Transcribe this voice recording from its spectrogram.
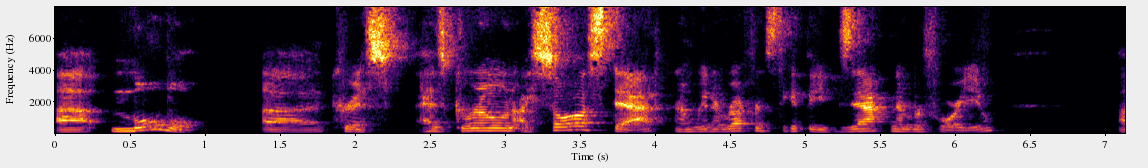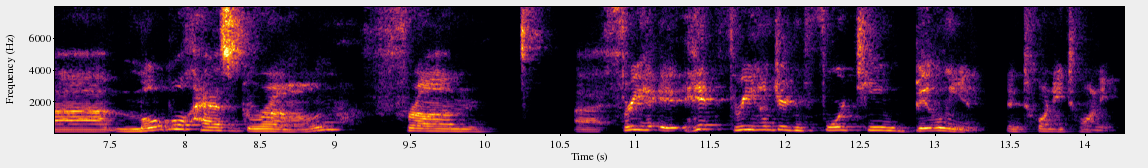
uh, mobile, uh, Chris, has grown. I saw a stat, and I'm going to reference to get the exact number for you. Uh, mobile has grown from uh, three. It hit 314 billion in 2020,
